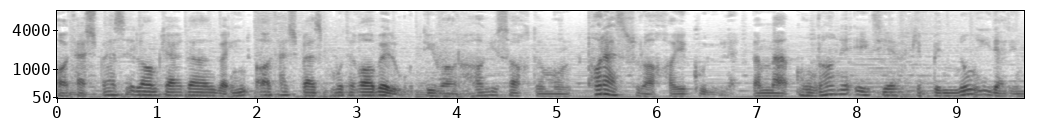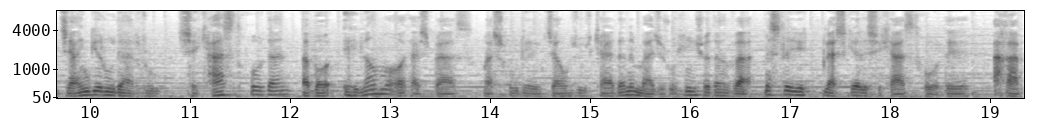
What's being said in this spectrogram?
آتش بس اعلام کردند و این آتش بس متقابل بود. دیوارهای ساختمون پر از سوراخ‌های گلوله و مأموران ATF که به نوعی در این جنگ رو در رو شکست خوردند و با اعلام آتش بس مشغول جمع جور کردن مجروحین شدند و مثل یک لشکر شکست خورده عقب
